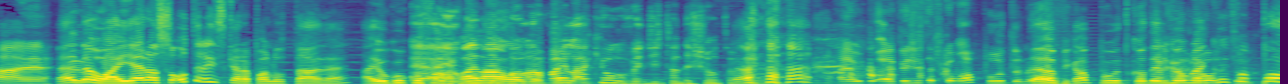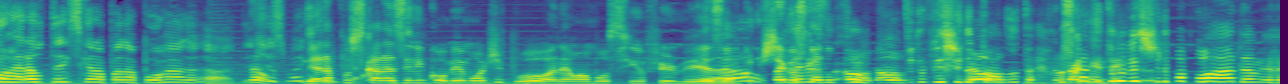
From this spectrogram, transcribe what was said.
Ah, é. É, não, aí era só o três caras pra lutar, né? Aí o Goku É, fala, aí o vai Goku lá, fala, Goku. vai lá que o Vegeta deixou também. né? Aí o, aí o Vegeta fica uma puta, né? É, fica puto. Quando ele vê o moleque, ele fala, porra, era o três que era pra dar porrada. Ah, deixa Não, esse moleque era pros caras irem comer mó de boa, né? Um almocinho firmeza. Não, Quando chega os caras eles- tudo, não, não. tudo vestido Não, pra luta. não Os tá caras tudo vestido pra porrada, meu.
